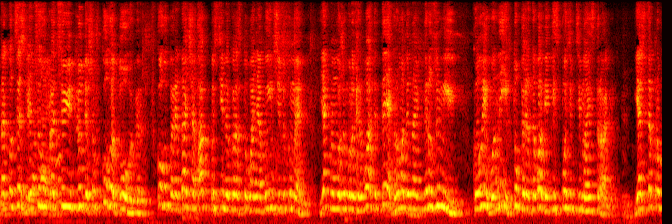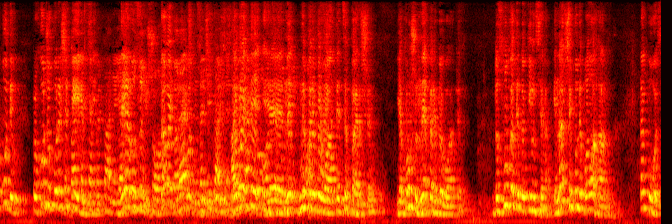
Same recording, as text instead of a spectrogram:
Так оце ж для цього працюють люди, що в кого договір, в кого передача акт постійного користування або інший документ. Як ми можемо розірвати те, як громади навіть не розуміють, коли вони і хто передавав в який спосіб ці магістралі. Я ж це проходив, проходжу по решетилівці. Я розумію, що Давайте, давайте е, не, не перебивати, це перше. Я прошу не перебивати. Дослухати до кінця. Інакше буде балаган. Так ось,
